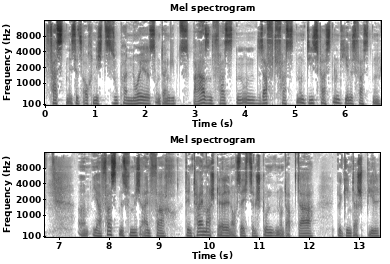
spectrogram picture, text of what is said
Fasten ist jetzt auch nichts super Neues und dann gibt es Basenfasten und Saftfasten und dies Fasten und jenes Fasten. Ähm, ja, Fasten ist für mich einfach den Timer stellen auf 16 Stunden und ab da beginnt das Spiel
